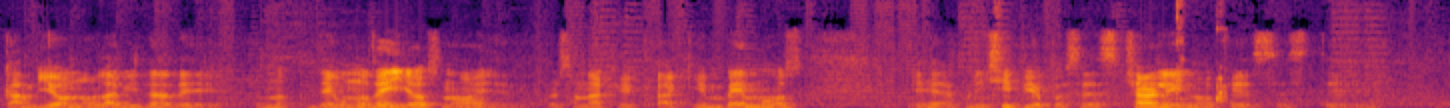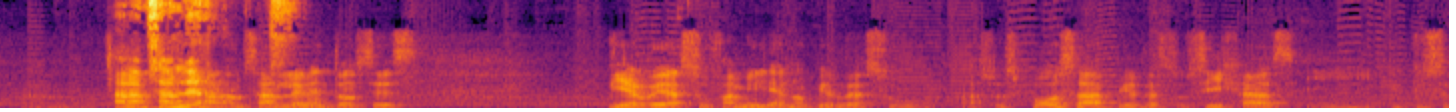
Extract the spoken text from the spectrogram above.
cambió ¿no? la vida de uno, de uno de ellos, ¿no? el personaje a quien vemos eh, al principio pues es Charlie, ¿no? que es este... Um, Adam Sandler. Adam Sandler, entonces pierde a su familia, ¿no? Pierde a su, a su esposa, pierde a sus hijas y, pues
